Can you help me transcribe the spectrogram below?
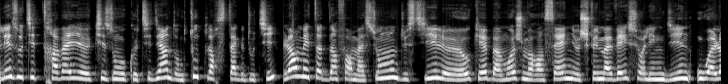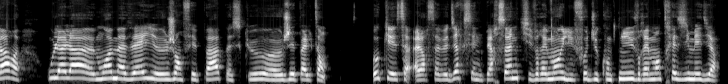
Les outils de travail euh, qu'ils ont au quotidien, donc toute leur stack d'outils, leur méthode d'information du style euh, ok bah moi je me renseigne, je fais ma veille sur LinkedIn ou alors oulala là, moi ma veille euh, j'en fais pas parce que j'ai pas le temps. Ok, alors ça veut dire que c'est une personne qui vraiment il lui faut du contenu vraiment très immédiat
